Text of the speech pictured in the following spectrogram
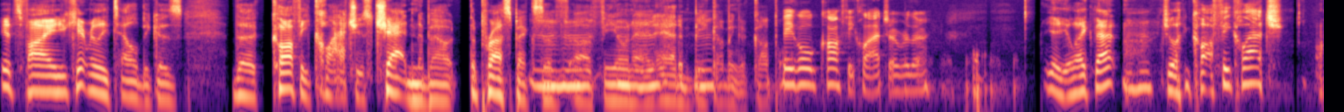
It's fine. You can't really tell because the coffee clutch is chatting about the prospects of uh, Mhm, Fiona and mhm, Adam mhm. becoming a couple. Big old coffee clutch over there. yeah, you like that? Mhm. Do you like coffee clutch?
